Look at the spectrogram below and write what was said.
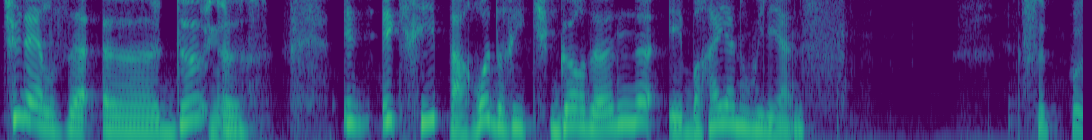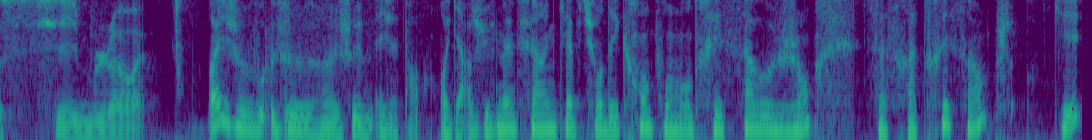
Tunnels euh, de, Tunnels. euh, écrit par Roderick Gordon et Brian Williams. C'est possible, ouais. Ouais, je, je, je vais, attends, regarde, je vais même faire une capture d'écran pour montrer ça aux gens. Ça sera très simple. Ok,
